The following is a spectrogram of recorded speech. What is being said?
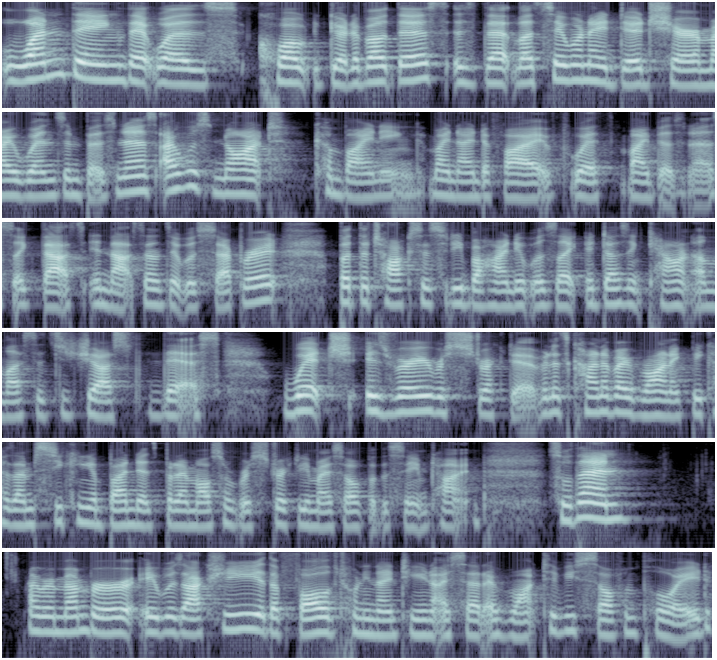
one thing that was quote good about this is that let's say when I did share my wins in business, I was not combining my 9 to 5 with my business. Like that's in that sense it was separate, but the toxicity behind it was like it doesn't count unless it's just this, which is very restrictive. And it's kind of ironic because I'm seeking abundance, but I'm also restricting myself at the same time. So then I remember it was actually the fall of 2019. I said, I want to be self employed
